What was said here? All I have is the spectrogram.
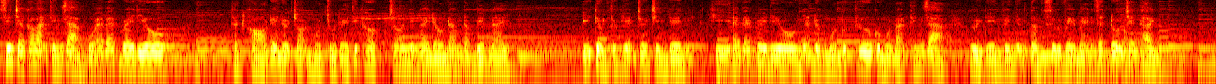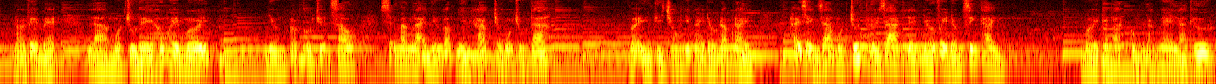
Xin chào các bạn thính giả của FF Radio. Thật khó để lựa chọn một chủ đề thích hợp cho những ngày đầu năm đặc biệt này. Ý tưởng thực hiện chương trình đến khi FF Radio nhận được một bức thư của một bạn thính giả gửi đến với những tâm sự về mẹ rất đội chân thành. Nói về mẹ là một chủ đề không hề mới, nhưng ở câu chuyện sau sẽ mang lại những góc nhìn khác cho mỗi chúng ta. Vậy thì trong những ngày đầu năm này, hãy dành ra một chút thời gian để nhớ về đấng sinh thành Mời các bạn cùng lắng nghe lá thư.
